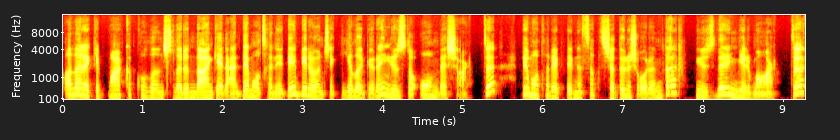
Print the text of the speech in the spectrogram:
Ana rakip marka kullanıcılarından gelen demo talebi bir önceki yıla göre %15 arttı. Demo taleplerinin satışa dönüş oranı da %20 arttı.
